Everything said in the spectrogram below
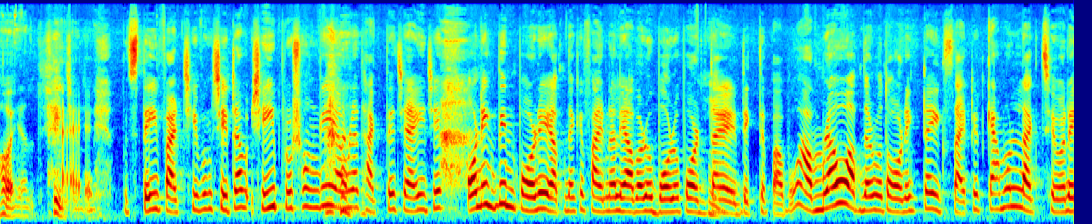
ভয়াল সেই বুঝতেই পারছি এবং সেটা সেই প্রসঙ্গেই আমরা থাকতে চাই যে অনেক দিন পরে আপনাকে ফাইনালে আবারও বড় পর্দায় দেখতে পাবো। আমরাও আপনার মতো অনেকটা এক্সাইটেড কেমন লাগছে? মানে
